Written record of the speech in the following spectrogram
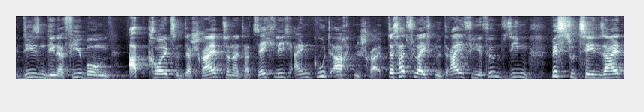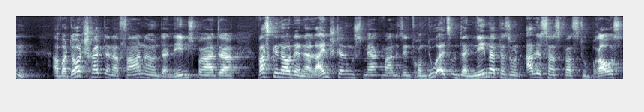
diesen DIN A4-Bogen abkreuzt, unterschreibt, sondern tatsächlich ein Gutachten schreibt. Das hat vielleicht nur drei, vier, fünf, sieben bis zu zehn Seiten. Aber dort schreibt ein erfahrener Unternehmensberater was genau deine Alleinstellungsmerkmale sind, warum du als Unternehmerperson alles hast, was du brauchst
